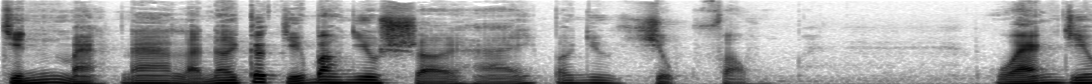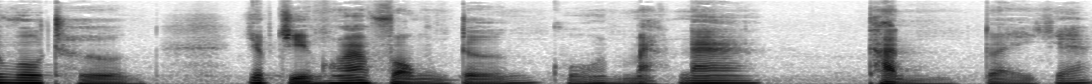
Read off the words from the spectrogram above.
Chính mạt na là nơi cất giữ bao nhiêu sợ hãi, bao nhiêu dục vọng. Quán chiếu vô thường, giúp chuyển hóa vọng tưởng của mạt na thành tuệ giác.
